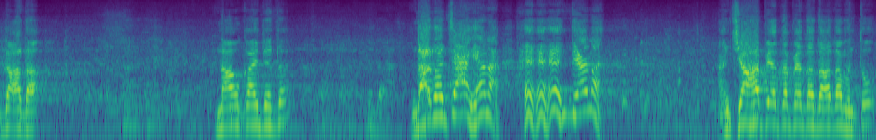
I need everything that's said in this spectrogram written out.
दादा. नाव काय त्याचं? दादा चहा घ्या ना. द्या ना. आणि चहा प्याता प्याता दादा म्हणतो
